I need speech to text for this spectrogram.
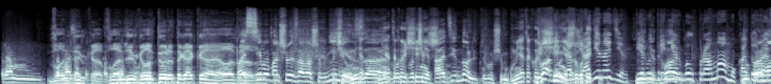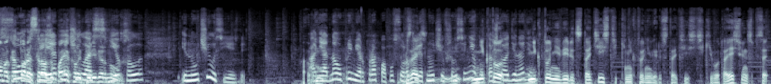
прям... Блондинка, блондинка, вот дура-то какая. вот, Спасибо да. большое за ваше мнение. У меня- за у меня вот- такое вот ощущение, что- 1-0, в общем. У меня такое ощущение, что Подожди, вот эти... один-один. Первый Не-не, два- пример был про маму, Ну, про которая маму, в которая 40 сразу лет поехала и перевернулась. и научилась ездить. А ни одного примера про папу в 40 Знаете, лет научившегося не было, никто, так что один-один. Никто не верит статистике, никто не верит статистике. Вот, а я сегодня специально...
